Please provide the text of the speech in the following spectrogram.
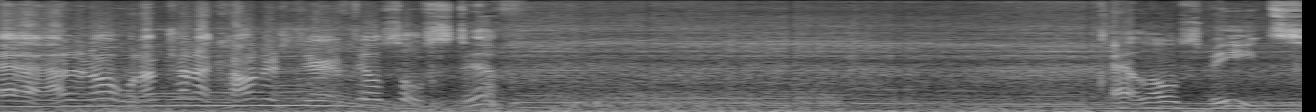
Yeah, cannot counter steer. It feels so stiff. At low speeds.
